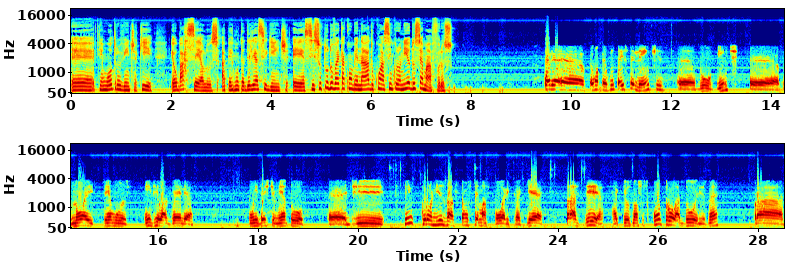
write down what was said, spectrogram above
é, tem um outro ouvinte aqui, é o Barcelos. A pergunta dele é a seguinte: é, se isso tudo vai estar combinado com a sincronia dos semáforos? Olha, é, é uma pergunta excelente é, do ouvinte. É, nós temos em Vila Velha um investimento é, de sincronização semafórica, que é trazer aqui os nossos controladores, né? para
